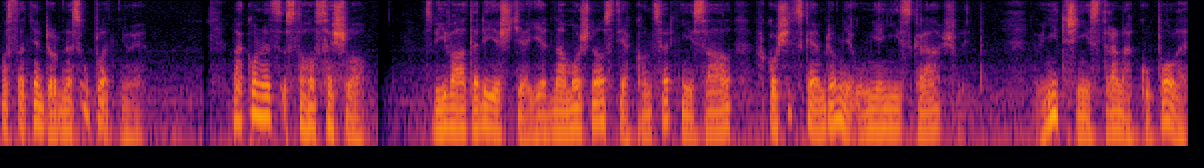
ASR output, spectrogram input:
ostatně dodnes uplatňuje. Nakonec z toho sešlo. Zbývá tedy ještě jedna možnost, jak koncertní sál v Košickém domě umění zkrášlit. Vnitřní strana kupole,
